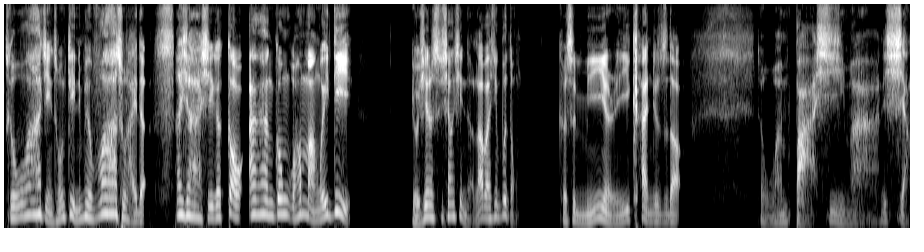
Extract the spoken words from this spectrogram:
这个挖井从地里面挖出来的，哎呀，写个告安汉公王莽为帝，有些人是相信的，老百姓不懂，可是明眼人一看就知道，这玩把戏嘛，你想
